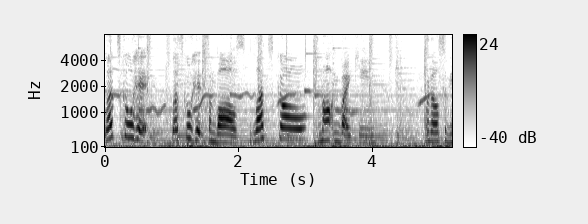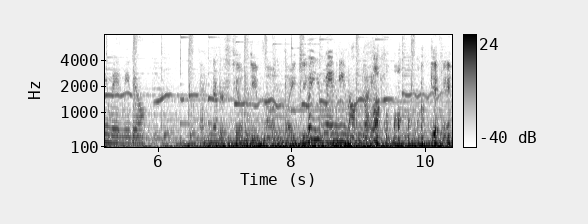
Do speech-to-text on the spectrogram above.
let's go hit let's go hit some balls. Let's go mountain biking. What else have you made me do? I've never filmed you mountain biking. But you've made me mountain bike. Oh, okay.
